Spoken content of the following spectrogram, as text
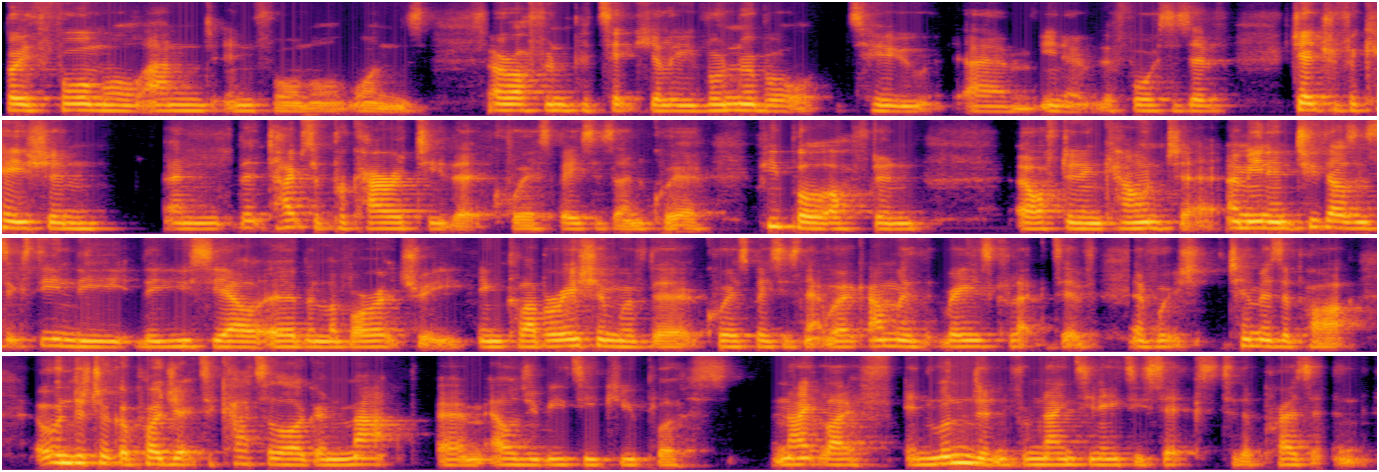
both formal and informal ones, are often particularly vulnerable to, um, you know, the forces of gentrification and the types of precarity that queer spaces and queer people often often encounter. I mean, in 2016, the, the UCL Urban Laboratory, in collaboration with the Queer Spaces Network and with Raze Collective, of which Tim is a part, undertook a project to catalogue and map um, LGBTQ plus nightlife in London from 1986 to the present.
